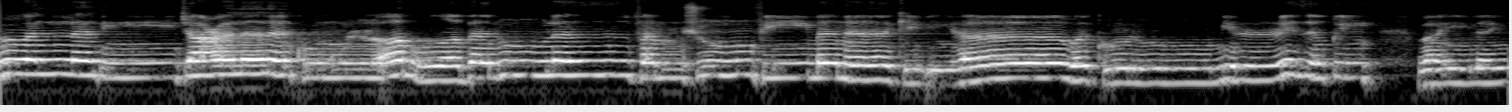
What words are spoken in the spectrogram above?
هو الذي جعل لكم الأرض ذلولا فامشوا في مناكبها وكلوا من رزقه وإليه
